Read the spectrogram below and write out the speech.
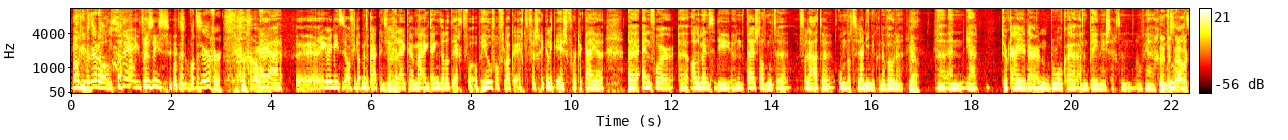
Maar ook niet met Erdogan. Nee, precies. Wat is, wat is erger? Nou ja, eh, ik weet niet of je dat met elkaar kunt Hmm. vergelijken. Maar ik denk dat het echt voor, op heel veel vlakken echt verschrikkelijk is voor Turkije. eh, en voor eh, alle mensen die hun thuisland moeten verlaten. omdat ze daar niet meer kunnen wonen. Ja. En ja, Turkije daar een blok eh, aan het been is echt een, of ja, een Het is namelijk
